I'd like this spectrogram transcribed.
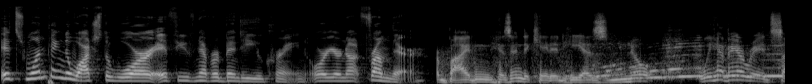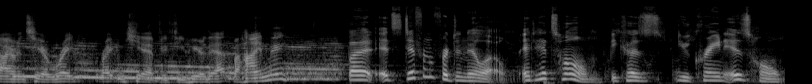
It's one thing to watch the war if you've never been to Ukraine or you're not from there. Biden has indicated he has no. We have air raid sirens here, right, right in Kiev. If you hear that behind me. But it's different for Danylo. It hits home because Ukraine is home.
